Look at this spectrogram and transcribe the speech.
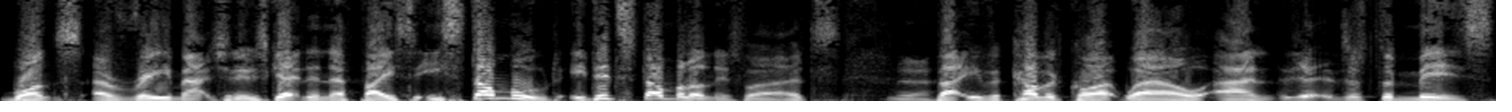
wants a rematch and he was getting in their face. He stumbled. He did stumble on his words, Yeah. but he recovered quite well. And just the Miz,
